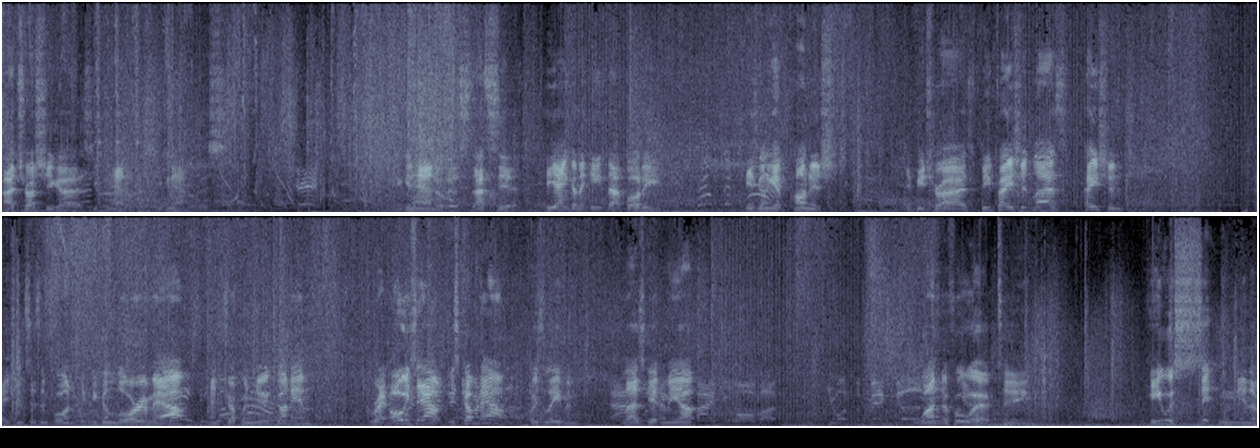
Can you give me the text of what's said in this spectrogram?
I trust you guys. You can handle this. You can handle this. You can handle this. That's it. He ain't gonna eat that body. He's gonna get punished if he tries. Be patient, Laz. Patient. Patience is important. If you can lure him out and drop a nuke on him, great. Oh, he's out. He's coming out. Oh, he's leaving. Laz getting me up. Wonderful work, team. He was sitting in a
